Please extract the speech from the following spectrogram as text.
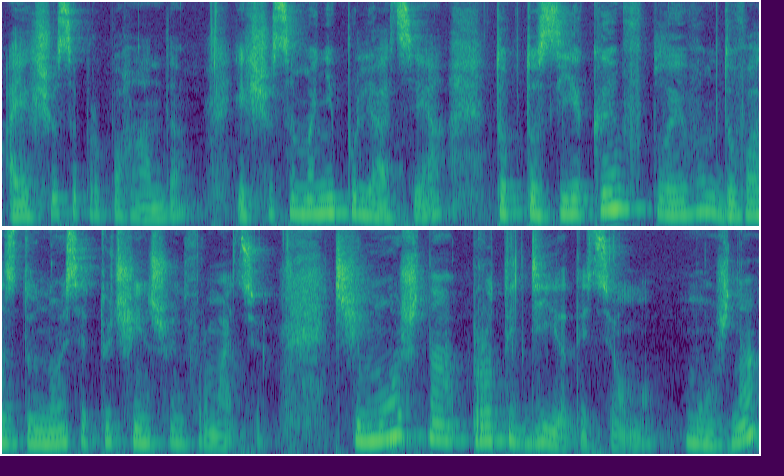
А якщо це пропаганда, якщо це маніпуляція, тобто з яким впливом до вас доносять ту чи іншу інформацію? Чи можна протидіяти цьому? Можна,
